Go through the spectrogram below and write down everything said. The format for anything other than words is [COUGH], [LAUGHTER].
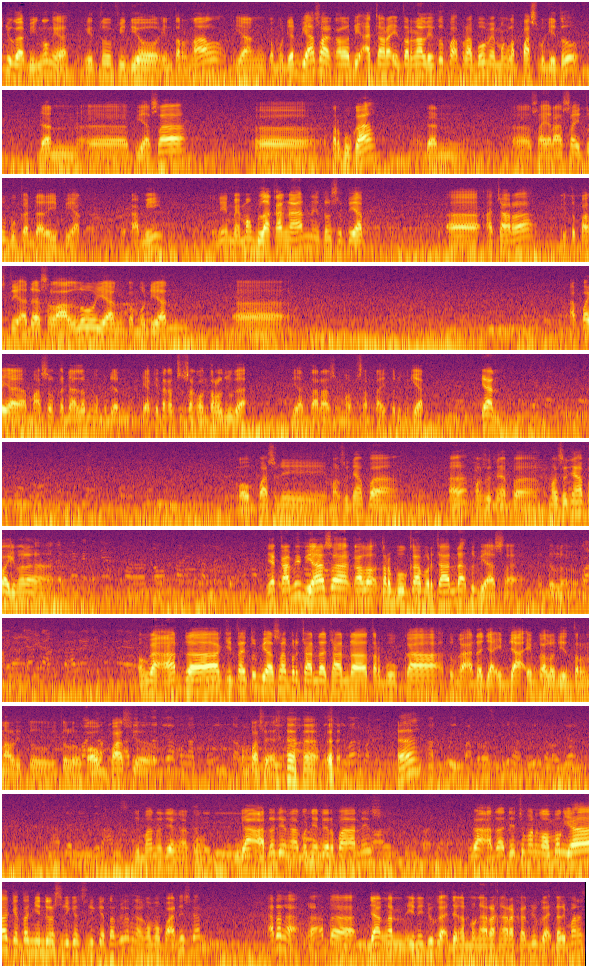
juga bingung ya, itu video internal yang kemudian biasa kalau di acara internal itu Pak Prabowo memang lepas begitu dan eh, biasa eh, terbuka dan eh, saya rasa itu bukan dari pihak kami. Ini memang belakangan itu setiap eh, acara itu pasti ada selalu yang kemudian eh, apa ya masuk ke dalam kemudian ya kita kan susah kontrol juga di antara semua peserta itu demikian. Kian. Kompas nih maksudnya apa? Hah? Maksudnya apa? Maksudnya apa gimana? Ya kami biasa kalau terbuka bercanda tuh biasa gitu loh. Oh nggak ada, kita itu biasa bercanda-canda terbuka, tuh nggak ada jaim-jaim kalau di internal itu, itu loh. Kompas ya. Kompas ya. [LAUGHS] Hah? Ngakuin Pak Prabowo sendiri ngakuin kalau dia sengaja nyindir Anies. Di mana dia ngaku? Nggak ada dia ngaku nyindir Pak Anies. Nggak ada, dia cuma ngomong ya kita nyindir sedikit-sedikit, tapi kan nggak ngomong Pak Anies kan. Ada nggak? Nggak ada. Jangan ini juga, jangan mengarah-ngarahkan juga. Dari mana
